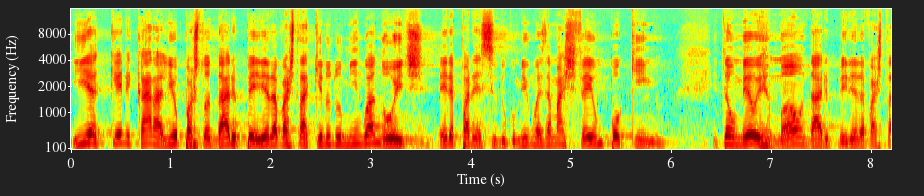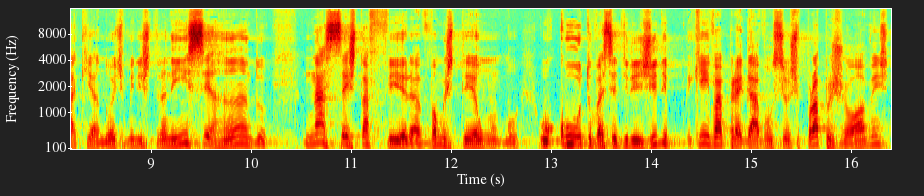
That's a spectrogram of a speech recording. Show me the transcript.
E aquele cara ali, o pastor Dário Pereira, vai estar aqui no domingo à noite. Ele é parecido comigo, mas é mais feio um pouquinho. Então, meu irmão Dário Pereira vai estar aqui à noite ministrando e encerrando. Na sexta-feira, vamos ter um, o culto, vai ser dirigido e quem vai pregar vão ser os próprios jovens.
